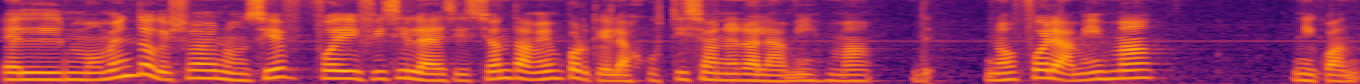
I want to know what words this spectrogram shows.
el momento que yo denuncié fue difícil la decisión también porque la justicia no era la misma. No fue la misma ni, cuan-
